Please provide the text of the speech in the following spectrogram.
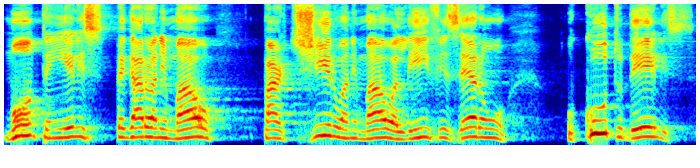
montem, e eles pegaram o animal, partiram o animal ali, fizeram o culto deles.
